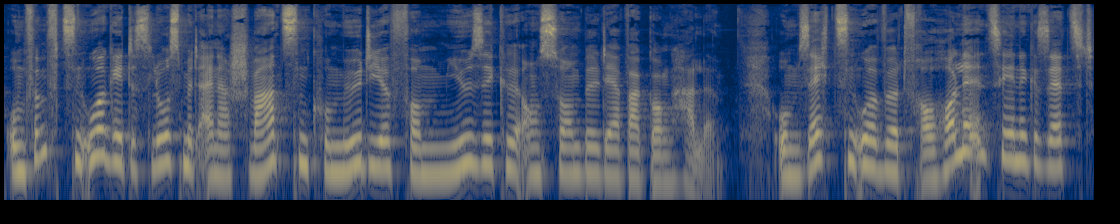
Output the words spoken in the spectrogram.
Um 15 Uhr geht es los mit einer schwarzen Komödie vom Musical-Ensemble der Waggonhalle. Um 16 Uhr wird Frau Holle in Szene gesetzt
